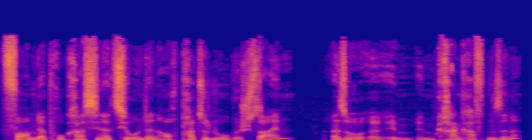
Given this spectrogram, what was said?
Form der Prokrastination denn auch pathologisch sein? Also äh, im, im krankhaften Sinne?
